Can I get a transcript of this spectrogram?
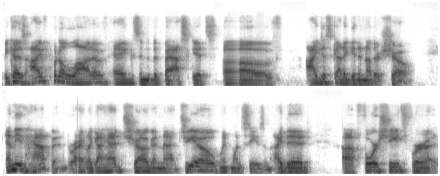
because I've put a lot of eggs into the baskets of I just got to get another show, and they've happened, right? Like I had Chug and Nat Geo went one season. I did uh, four sheets for a,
